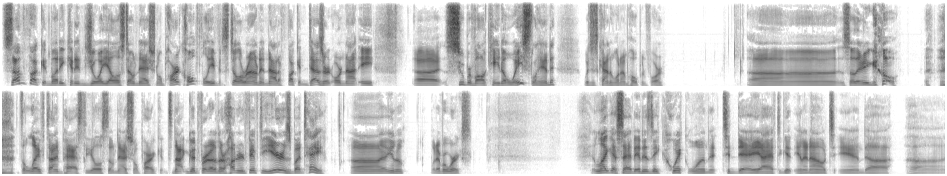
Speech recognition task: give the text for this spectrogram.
some fucking buddy can enjoy Yellowstone National Park. Hopefully, if it's still around and not a fucking desert or not a uh, super volcano wasteland, which is kind of what I'm hoping for. Uh, so there you go. it's a lifetime pass to Yellowstone National Park. It's not good for another 150 years, but hey, uh, you know, whatever works. And like I said, it is a quick one today. I have to get in and out and uh, uh,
